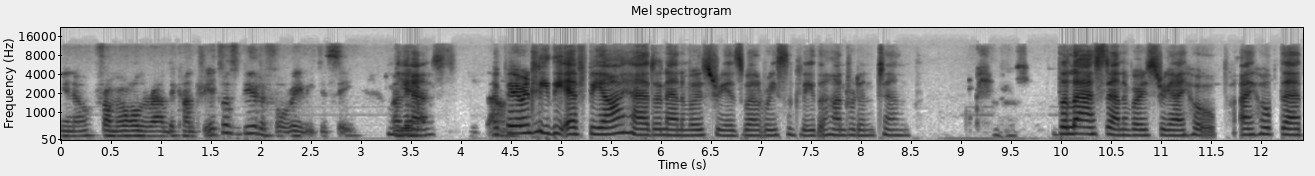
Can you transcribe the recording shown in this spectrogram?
you know, from all around the country. It was beautiful, really, to see. Yes. Apparently, the FBI had an anniversary as well recently, the 110th. the last anniversary, I hope. I hope that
